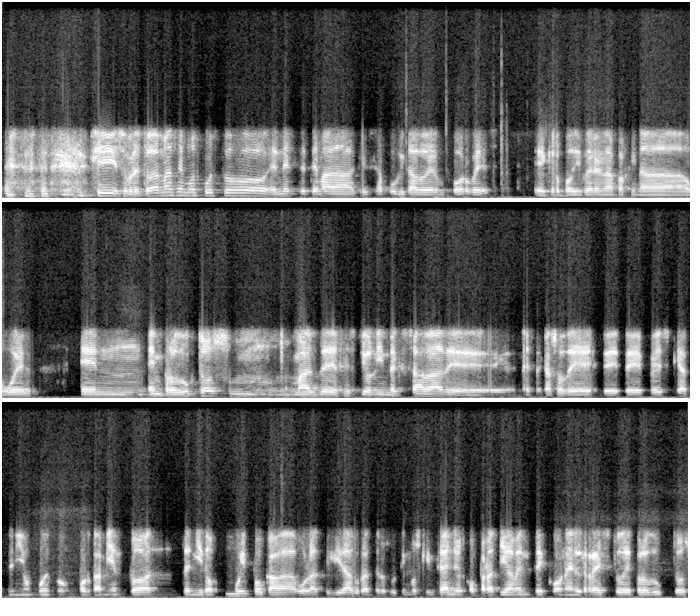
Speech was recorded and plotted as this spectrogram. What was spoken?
Sí, sobre todo además hemos puesto en este tema que se ha publicado en Forbes, eh, que lo podéis ver en la página web, en, en productos mm, más de gestión indexada, de, en este caso de, de ETFs, que han tenido un buen comportamiento, han tenido muy poca volatilidad durante los últimos 15 años comparativamente con el resto de productos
